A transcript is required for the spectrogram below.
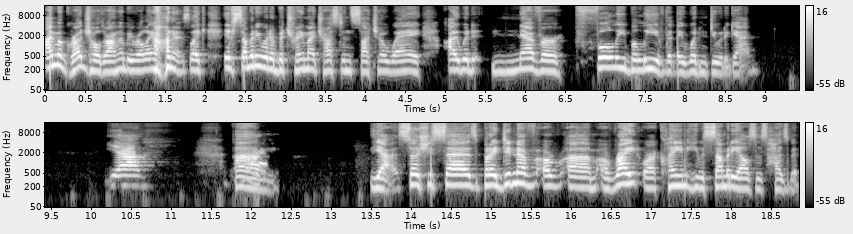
I'm a grudge holder. I'm going to be really honest. Like, if somebody were to betray my trust in such a way, I would never fully believe that they wouldn't do it again. Yeah. Um, yeah. So she says, but I didn't have a, um, a right or a claim. He was somebody else's husband.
